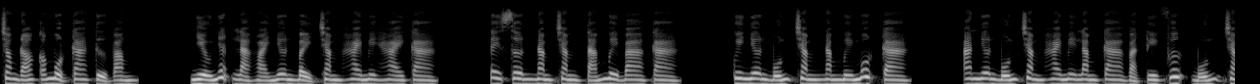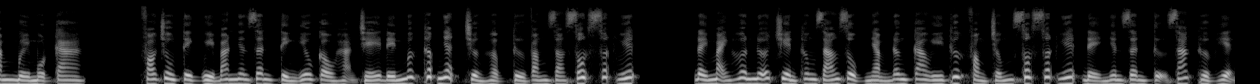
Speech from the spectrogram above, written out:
trong đó có một ca tử vong. Nhiều nhất là Hoài Nhơn 722 ca, Tây Sơn 583 ca, Quy Nhơn 451 ca, An Nhơn 425 ca và Tuy Phước 411 ca. Phó Chủ tịch Ủy ban Nhân dân tỉnh yêu cầu hạn chế đến mức thấp nhất trường hợp tử vong do sốt xuất huyết. Đẩy mạnh hơn nữa truyền thông giáo dục nhằm nâng cao ý thức phòng chống sốt xuất huyết để nhân dân tự giác thực hiện.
